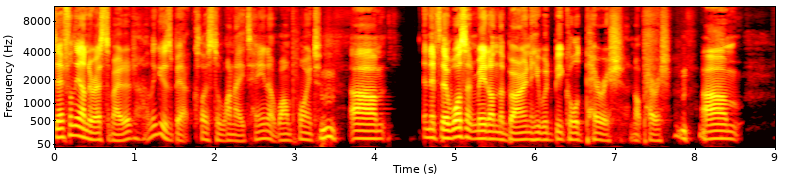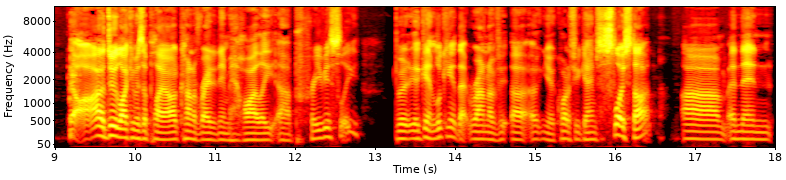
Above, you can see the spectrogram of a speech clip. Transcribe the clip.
Definitely underestimated. I think he was about close to 118 at one point. Hmm. Um, and if there wasn't meat on the bone, he would be called Perish, not Perish. um, I do like him as a player. I kind of rated him highly uh, previously, but again, looking at that run of uh, you know quite a few games, slow start, um, and then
